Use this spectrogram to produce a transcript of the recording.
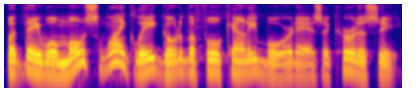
but they will most likely go to the full county board as a courtesy.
